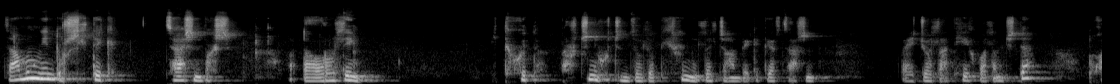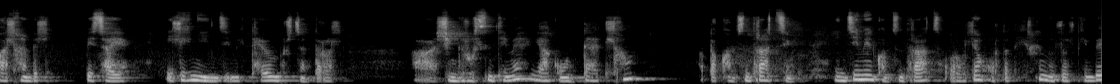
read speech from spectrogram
за мөн энэ туршилтыг цааш нь багш одоо урлын идэвхэд орчны хүчин зүйлүүд хэрхэн нөлөөлж байгаа юм бэ гэдгээр цааш нь баяжуулаад хийх боломжтой. Тухайлах юм бол би сая илэгний энзимийг 50%-аар бол шингэрүүлсэн тийм ээ. Яг үнтэй адилхан одоо концентрацийн энзимийн концентрац ургалын хурдад хэрхэн нөлөөлдөг юм бэ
